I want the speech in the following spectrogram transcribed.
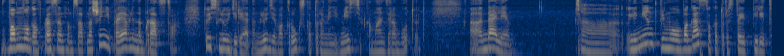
во многом в процентном соотношении проявлено братство. То есть люди рядом, люди вокруг, с которыми они вместе в команде работают. А, далее. А, элемент прямого богатства, который стоит перед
